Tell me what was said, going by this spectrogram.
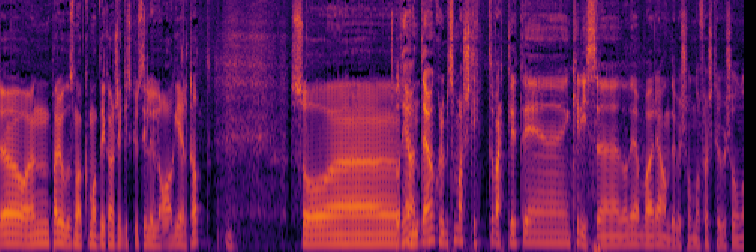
Det var en periode snakk om at de kanskje ikke skulle stille lag i hele tatt. Så øh, Og det, er, det er jo en klubb som har slitt og vært litt i krise da de var i andredivisjon og førstedivisjon.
